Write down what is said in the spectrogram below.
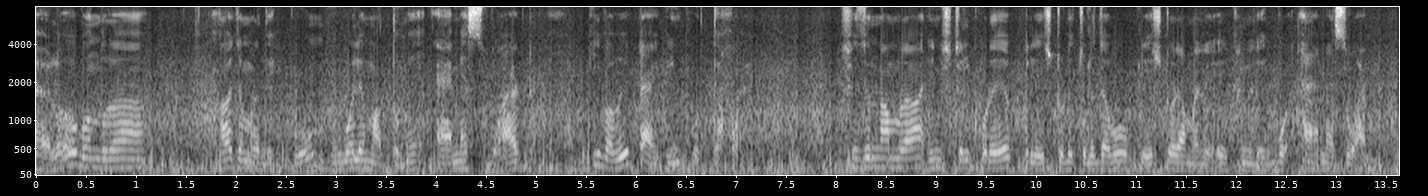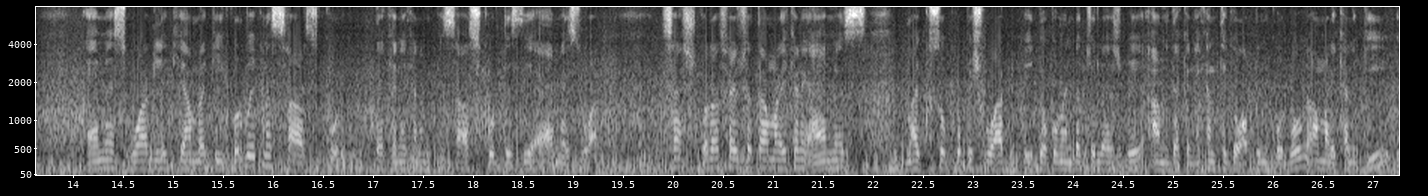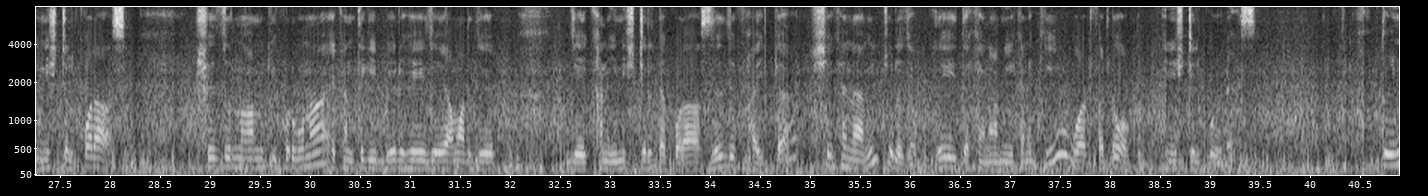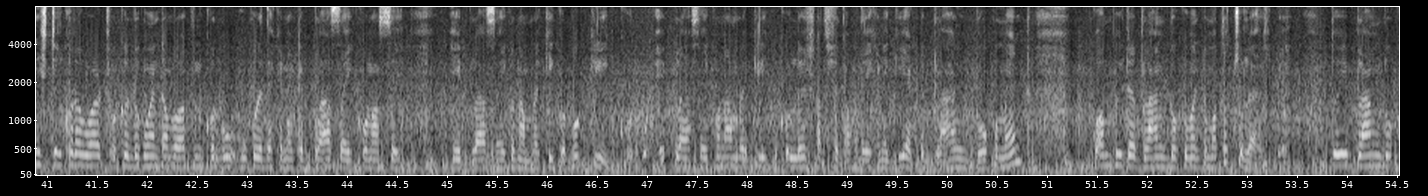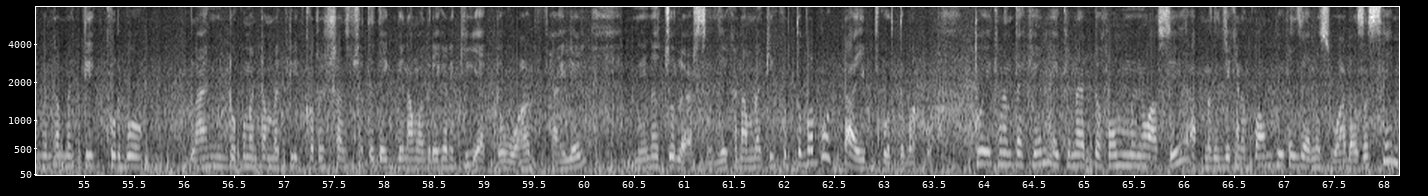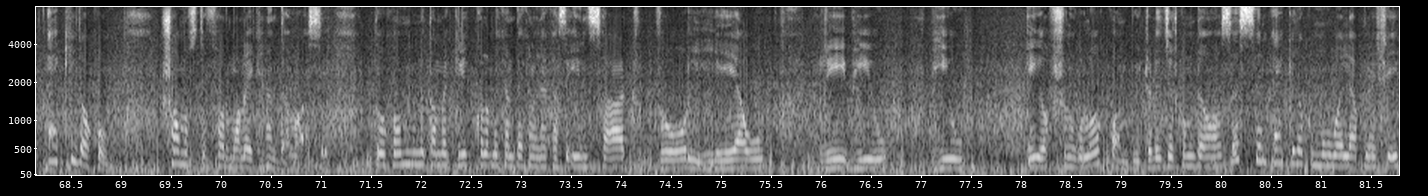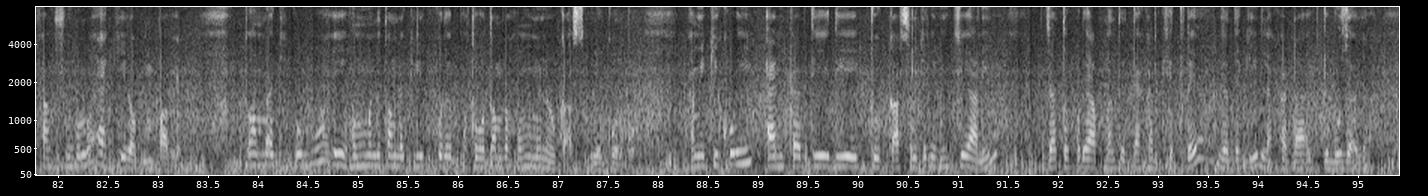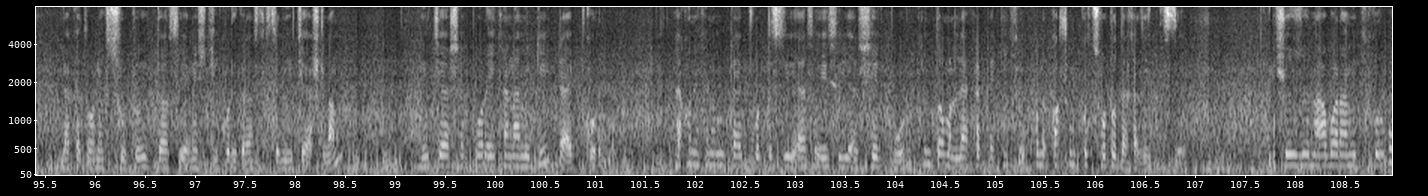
Hello বন্ধুরা, আজ আমরা দেখব মোবাইলের মাধ্যমে এমএস ওয়ার্ড কীভাবে টাইপিং করতে হয়। সেজন্য আমরা ইনস্টল করে প্লে স্টোরে চলে যাব। প্লে স্টোরে আমরা এখানে লিখব এমএস ওয়ার্ড। এমএস ওয়ার্ড লিখে আমরা কি করব? এখানে সার্চ করব। দেখেন এখানে আমি সার্চ করতেছি এমএস ওয়ার্ড। সার্চ করার সাথে সাথে আমার এখানে এমএস মাইক্রোসফট অফিস ওয়ার্ড এই ডকুমেন্টটা চলে আসবে। আমি দেখেন এখান থেকে ওপেন করব। আমার এখানে কি ইনস্টল করা আছে? সেই জন্য আমি কি করব না, এখান থেকে বের হয়ে যে আমার যে যে এখানে ইনস্টলটা করা আছে যে ফাইলটা সেখানে আমি চলে যাব। এই দেখেন আমি এখানে কি ওয়ার্ড ফাইলটা ইনস্টল করে রাখছি। তো ইনস্টল করা ওয়ার্ড ডকুমেন্ট আমরা ওপেন করব। উপরে দেখেন একটা প্লাস আইকন আছে। এই প্লাস আইকন আমরা কি করব? ক্লিক করব। এই প্লাস আইকন আমরা ক্লিক করলে সাথে সাথে আমাদের এখানে কি একটা ব্ল্যাঙ্ক ডকুমেন্ট কম্পিউটার ব্ল্যাঙ্ক ডকুমেন্টের মতো চলে আসবে। তো এই ব্ল্যাঙ্ক ডকুমেন্ট আমরা ক্লিক করব। ব্ল্যাঙ্ক ডকুমেন্ট আমরা ক্লিক করার সাথে সাথে দেখবেন আমাদের এখানে কি একটা ওয়ার্ড ফাইলের মেনু চলে আসছে, যেখানে আমরা কি করতে পারব? টাইপ করতে পারব। তো এখানে দেখেন, এখানে একটা হোম মেনু আছে। আপনাদের যেখানে কম্পিউটার যে এমএস ওয়ার্ড আছে সেম একই রকম। সমস্ত ফর্মুলা এখানে দেওয়া আছে। তো হোম মেনুতে আমরা ক্লিক করলাম, এখানে দেখেন লেখা আছে insert role layout review view এই অপশনগুলো কম্পিউটারে যেরকম দেওয়া আছে সেম একই রকম মোবাইলে আপনি সেই ফাংশনগুলো একই রকম পাবেন। তো আমরা কি করব? এই হোম মেনুতে আমরা ক্লিক করে প্রথমত আমরা হোম মেনুর কাজগুলো করব। আমি কি করি? এন্টার দিয়ে দিয়ে একটু কার্সেলটাকে নিচে আনি, যাতে করে আপনাদের দেখার ক্ষেত্রে যাতে কি লেখাটা একটু বোঝা যায়। লেখাটা অনেক ছোটো, একটু আছে ইনস্টল করে আস্তে আস্তে নিচে আসলাম। নিচে আসার পর এখানে আমি কি টাইপ করব? এখন এখানে আমি টাইপ করতেছি এস এসি আর শেরপুর কিন্তু আমার লেখাটা কি? মানে অসংখ্য ছোট দেখা যাইতেছে। সেই জন্য আবার আমি কী করব।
